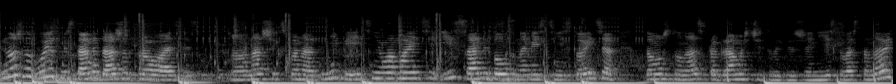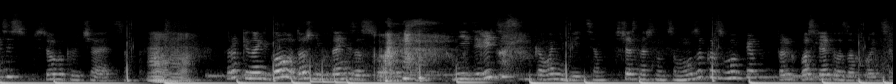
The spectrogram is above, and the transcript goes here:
Нужно будет местами даже пролазить. А, Наши экспонаты не бейте, не ломайте и сами долго на месте не стойте, потому что у нас программа считывает движение. Если вы остановитесь, все выключается. Ага. Руки, ноги, голову тоже никуда не засовывайте. Не деритесь, никого не бейте. Сейчас начнутся музыка, звуки, только после этого заходите.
